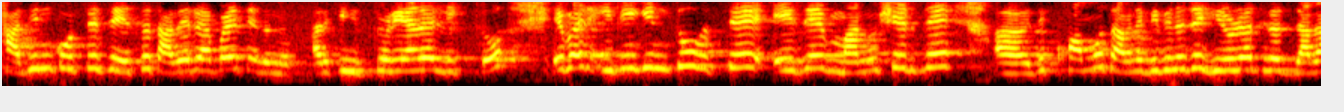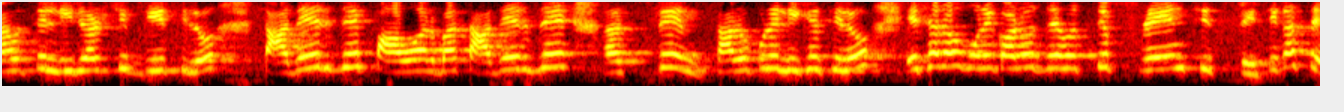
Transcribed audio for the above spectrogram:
স্বাধীন করতে চেয়েছিল তাদের ব্যাপারে আর কি হিস্টোরিয়ানরা লিখতো। এবার ইনি কিন্তু হচ্ছে এই যে মানুষের যে যে ক্ষমতা মানে বিভিন্ন যে হিরোরা ছিল, যারা হচ্ছে লিডারশিপ দিয়েছিল, তাদের যে পাওয়ার বা তাদের যে স্ট্রেংথ তার উপরে লিখেছিল। এছাড়াও মনে করো যে হচ্ছে ফ্রেঞ্চ হিস্ট্রি ঠিক আছে?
